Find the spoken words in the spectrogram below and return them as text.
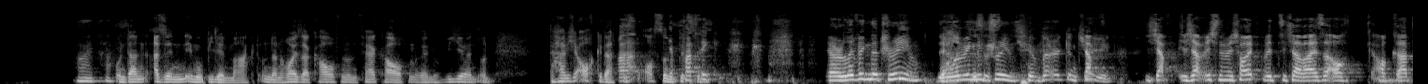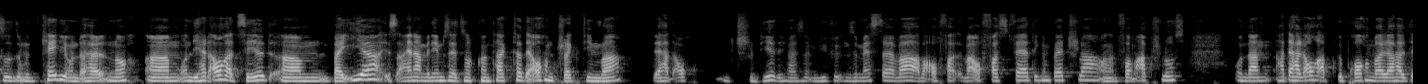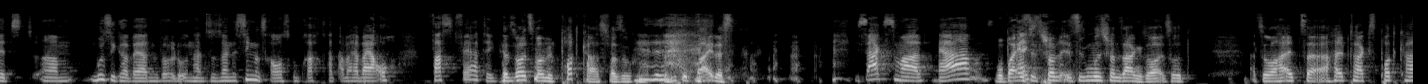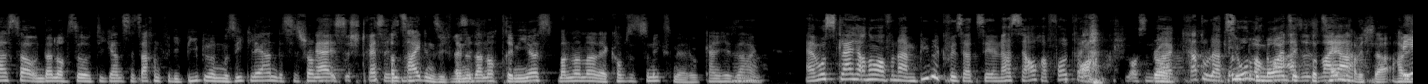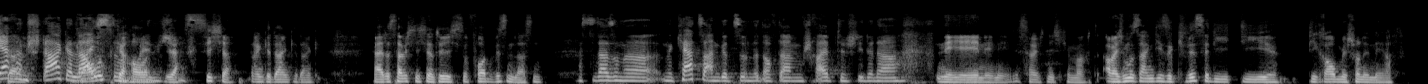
Oh, und dann also in den Immobilienmarkt und dann Häuser kaufen und verkaufen, renovieren und da habe ich auch gedacht, das ah, ist auch so ein ja, bisschen They're living the dream. They're ja, living the dream. The American dream. Ich habe ich hab mich nämlich heute witzigerweise auch auch gerade so mit Katie unterhalten noch ähm, und die hat auch erzählt, ähm, bei ihr ist einer, mit dem sie jetzt noch Kontakt hat, der auch im Track-Team war, der hat auch studiert, ich weiß nicht, wie viel Semester er war, aber auch war auch fast fertig im Bachelor und vorm Abschluss und dann hat er halt auch abgebrochen, weil er halt jetzt ähm, Musiker werden wollte und halt so seine Singles rausgebracht hat. Aber er war ja auch fast fertig. Dann sollst du mal mit Podcast versuchen. beides. Ich sag's mal, ja. Wobei es ist schon, es muss ich schon sagen, so, also also halb, Halbtags-Podcaster und dann noch so die ganzen Sachen für die Bibel und Musik lernen, das ist schon, ja, ist stressig, schon Zeit in sich. Wenn du dann noch trainierst, Mann, Mann, Mann, da kommst du zu nichts mehr, du kann ich dir sagen. Er muss gleich auch nochmal von einem Bibelquiz erzählen. Da hast du ja auch erfolgreich oh, abgeschlossen. Bro, Gratulation nochmal. Also war ja habe ich da, hab bärenstarke ich da Leistung. Ja, sicher. Danke, danke, danke. Ja, das habe ich dich natürlich sofort wissen lassen. Hast du da so eine, eine Kerze angezündet auf deinem Schreibtisch, die du da... Nee, nee, nee, das habe ich nicht gemacht. Aber ich muss sagen, diese Quizze, die, die, die rauben mir schon den Nerv.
